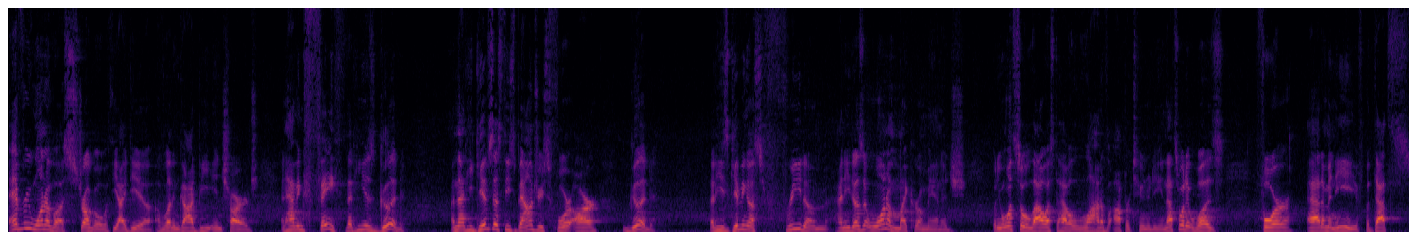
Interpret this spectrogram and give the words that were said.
Every one of us struggle with the idea of letting God be in charge and having faith that He is good and that He gives us these boundaries for our good. That He's giving us freedom and He doesn't want to micromanage but he wants to allow us to have a lot of opportunity. And that's what it was for Adam and Eve. But that's,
